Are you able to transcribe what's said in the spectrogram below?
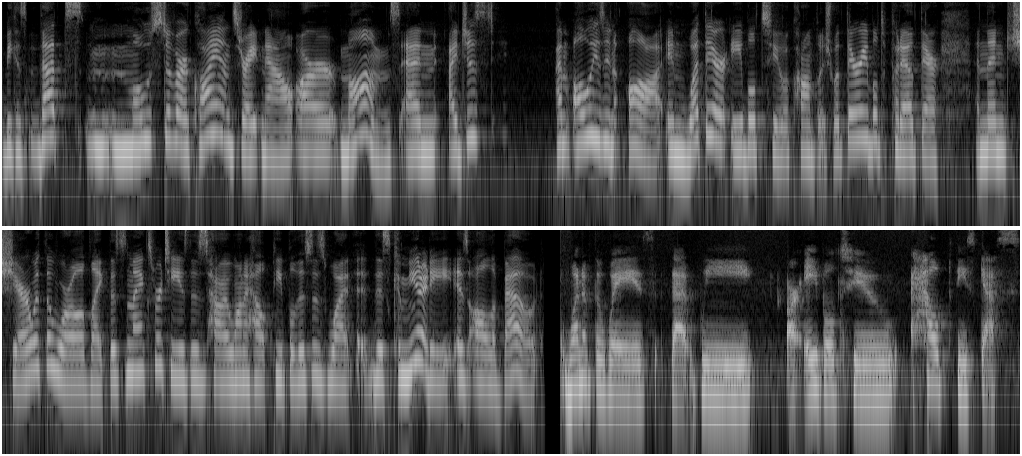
because that's most of our clients right now are moms. And I just, I'm always in awe in what they are able to accomplish, what they're able to put out there, and then share with the world like, this is my expertise, this is how I want to help people, this is what this community is all about. One of the ways that we are able to help these guests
